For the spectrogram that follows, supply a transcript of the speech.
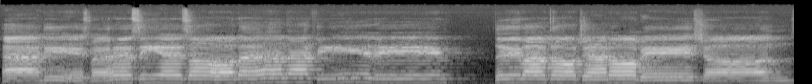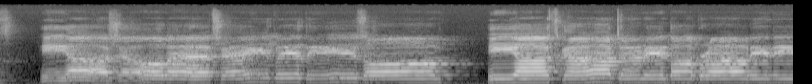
and his mercy is on them that fear him, generations. He hath showed strength with his arm. He hath scattered the proud in the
